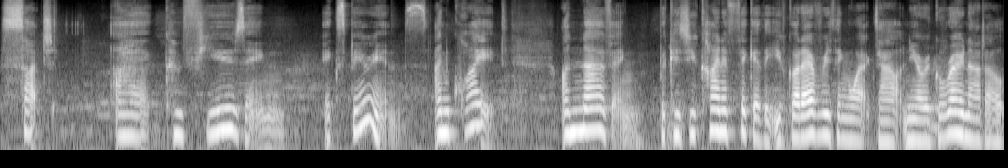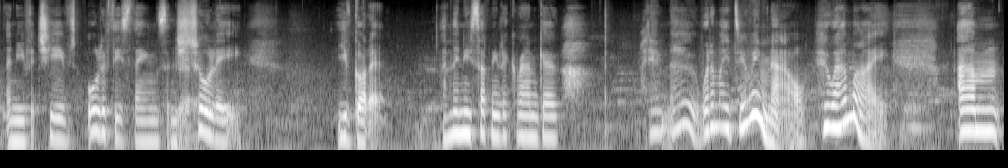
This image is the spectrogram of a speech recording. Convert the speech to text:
such a confusing experience and quite unnerving because you kind of figure that you've got everything worked out and you're a grown adult and you've achieved all of these things and Yeah. surely you've got it. And then you suddenly look around and go, I don't know. What am I doing now? Who am I? Um,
